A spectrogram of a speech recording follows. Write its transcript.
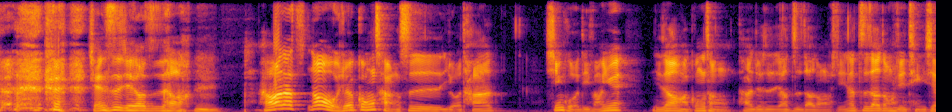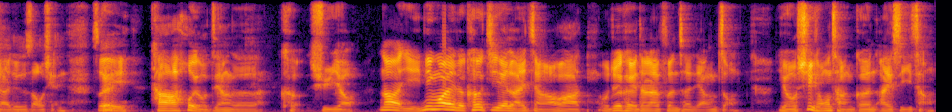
全世界都知道。嗯，好，那那我觉得工厂是有它辛苦的地方，因为你知道吗？工厂它就是要制造东西，那制造东西停下来就是烧钱，所以它会有这样的可需要。那以另外的科技业来讲的话，我觉得可以大概分成两种，有系统厂跟 IC 厂。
